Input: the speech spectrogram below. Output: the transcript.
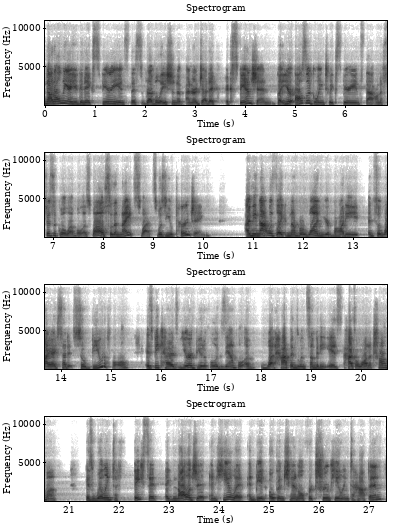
not only are you going to experience this revelation of energetic expansion, but you're also going to experience that on a physical level as well. So the night sweats was you purging. I mean, that was like number one, your mm-hmm. body. And so, why I said it's so beautiful is because you're a beautiful example of what happens when somebody is has a lot of trauma, is willing to face it, acknowledge it, and heal it, and be an open channel for true healing to happen.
